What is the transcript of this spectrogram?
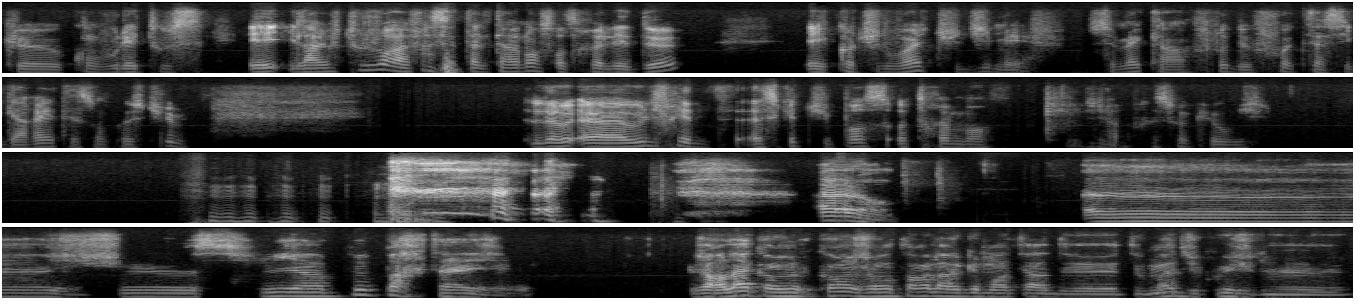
qu'on voulait tous. Et il arrive toujours à faire cette alternance entre les deux, et quand tu le vois, tu te dis, mais ce mec a un flot de fou avec sa cigarette et son costume. Euh, Wilfried, est-ce que tu penses autrement? J'ai l'impression que oui. Alors, euh, je suis un peu partagé. Genre là, quand, quand j'entends l'argumentaire de Thomas, du coup, je, le-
